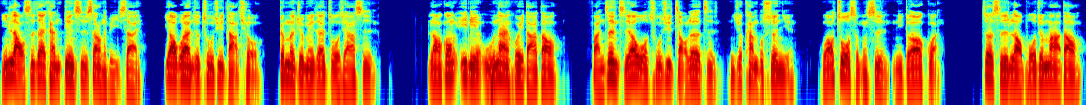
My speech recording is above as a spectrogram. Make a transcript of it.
你老是在看电视上的比赛，要不然就出去打球，根本就没在做家事。”老公一脸无奈回答道：“反正只要我出去找乐子，你就看不顺眼。我要做什么事，你都要管。”这时老婆就骂道：“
